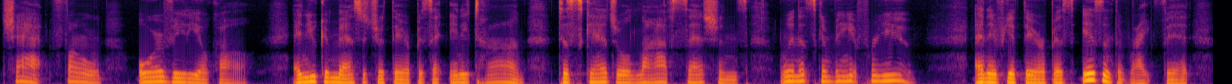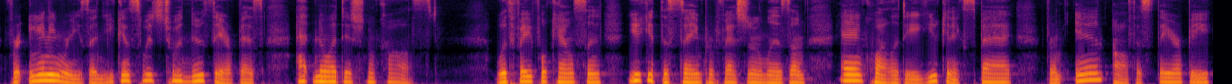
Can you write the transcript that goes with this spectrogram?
chat, phone, or video call. And you can message your therapist at any time to schedule live sessions when it's convenient for you. And if your therapist isn't the right fit for any reason, you can switch to a new therapist at no additional cost. With Faithful Counseling, you get the same professionalism and quality you can expect from in office therapy,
